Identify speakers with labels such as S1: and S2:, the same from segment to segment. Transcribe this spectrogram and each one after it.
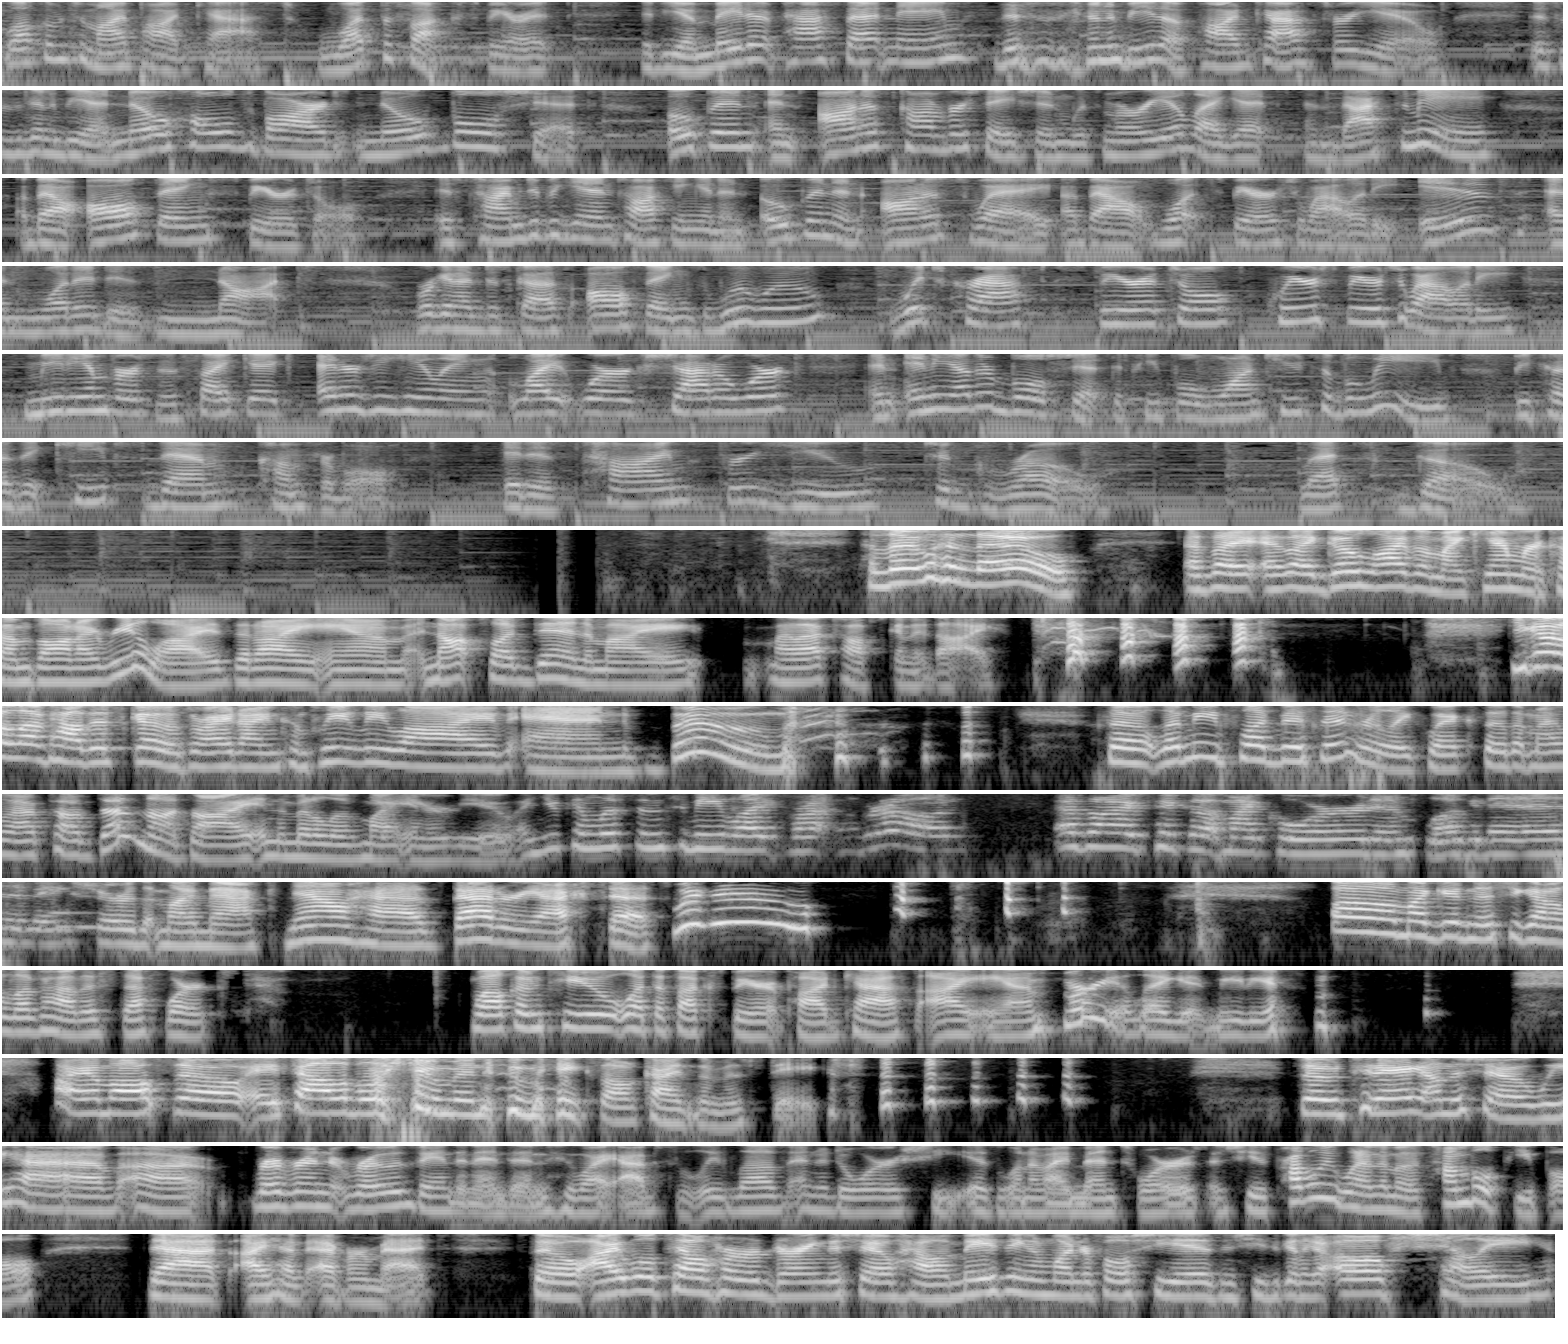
S1: Welcome to my podcast, What the Fuck, Spirit. If you made it past that name, this is going to be the podcast for you. This is going to be a no holds barred, no bullshit, open and honest conversation with Maria Leggett, and that's me, about all things spiritual. It's time to begin talking in an open and honest way about what spirituality is and what it is not. We're going to discuss all things woo woo, witchcraft, spiritual, queer spirituality, medium versus psychic, energy healing, light work, shadow work, and any other bullshit that people want you to believe because it keeps them comfortable. It is time for you to grow. Let's go. Hello, hello. As I as I go live and my camera comes on, I realize that I am not plugged in and my my laptop's to die. you got to love how this goes, right? I'm completely live and boom. so let me plug this in really quick so that my laptop does not die in the middle of my interview. And you can listen to me like grunt and groan as I pick up my cord and plug it in and make sure that my Mac now has battery access. Woohoo! Oh my goodness, you got to love how this stuff works. Welcome to What the Fuck Spirit podcast. I am Maria Leggett Medium. I am also a fallible human who makes all kinds of mistakes. so today on the show we have uh, Reverend Rose Vanden Eynden, who I absolutely love and adore. She is one of my mentors, and she's probably one of the most humble people that I have ever met. So I will tell her during the show how amazing and wonderful she is, and she's going to go, "Oh, Shelly,"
